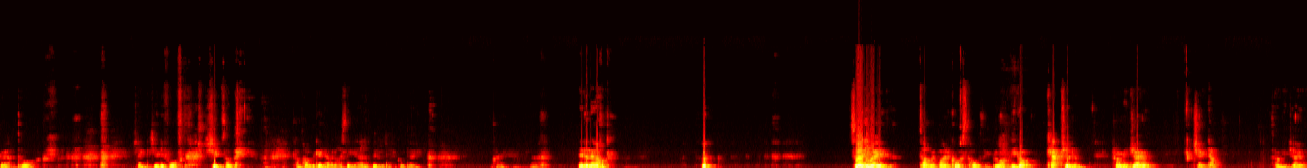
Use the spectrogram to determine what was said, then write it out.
go out the door, change his uniform, shoot somebody, come home again, have a nice day. Yeah, it's a bit of a difficult day. Okay. In and out. so anyway, time went by and of course the whole thing blew up and he got captured and thrown in jail, chained up, thrown in jail,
